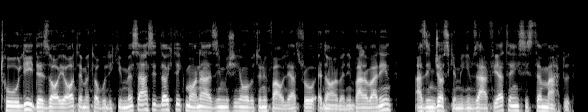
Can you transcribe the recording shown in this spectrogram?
تولید ضایعات متابولیکی مثل اسید لاکتیک مانع از این میشه که ما بتونیم فعالیت رو ادامه بدیم. بنابراین از اینجاست که میگیم ظرفیت این سیستم محدوده.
